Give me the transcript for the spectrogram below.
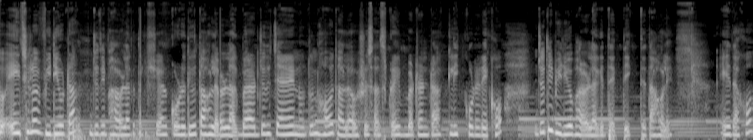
তো এই ছিল ভিডিওটা। যদি ভালো লাগে তাকে শেয়ার করে দিও, তাহলে ভালো লাগবে। আর যদি চ্যানেলে নতুন হও, তাহলে অবশ্যই সাবস্ক্রাইব বাটনটা ক্লিক করে রেখো। যদি ভিডিও ভালো লাগে দেখ- দেখতে তাহলে। এই দেখো,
